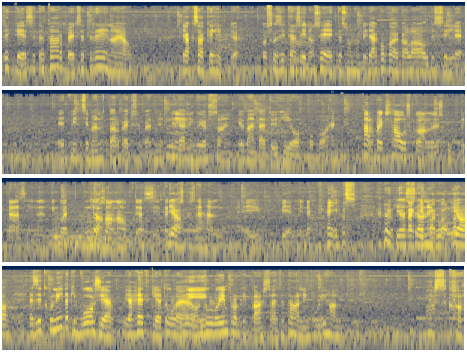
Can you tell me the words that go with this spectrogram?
tekee sitä tarpeeksi ja treenaa ja jaksaa kehittyä. Koska sitä mm. siinä on se, että sunhan pitää koko ajan olla autis sille, että vitsi mä nyt tarpeeksi hyvä, että nyt niin. pitää niin kuin jossain, jotain täytyy hioa koko ajan. Tarpeeksi hauskaa myös, kun pitää siinä, niin kuin, että Joo. osaa nauttia siitä, joo. koska sehän ei vie minnekään, jos, jos se on niin kuin, Joo, ja sitten kun niitäkin vuosia ja hetkiä tulee, niin. on tullut improkin kanssa, että tää on niin kuin ihan paskaa.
